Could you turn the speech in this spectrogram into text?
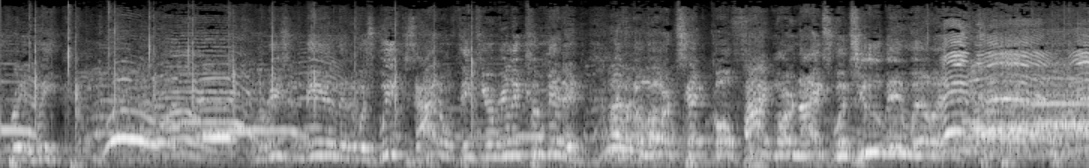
Was pretty weak. And the reason being that it was weak is I don't think you're really committed. If the Lord said, go five more nights, would you be willing? Amen.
